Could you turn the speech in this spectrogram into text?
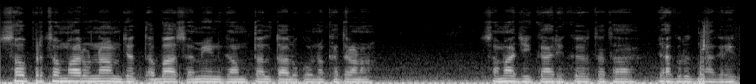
સૌ પ્રથમ મારું નામ જત અબ્બાસ અમીન ગામતલ તાલુકો નખત્રાણા. સામાજિક કાર્યકર તથા જાગૃત નાગરિક.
